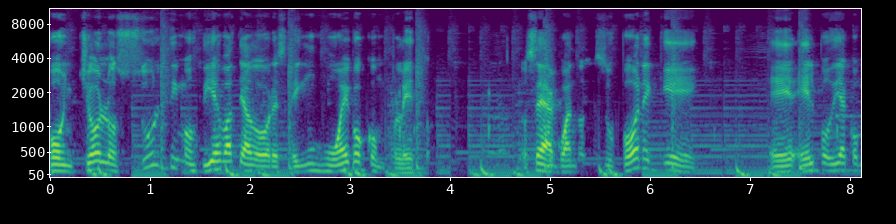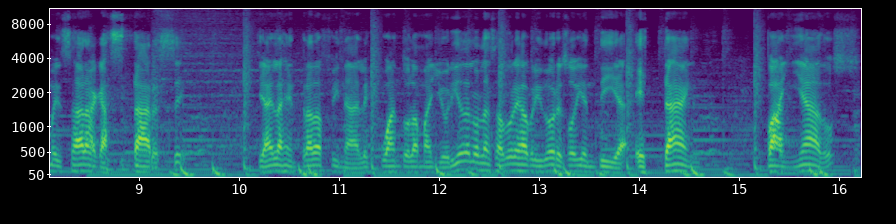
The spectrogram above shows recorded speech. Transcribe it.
ponchó los últimos 10 bateadores en un juego completo. O sea, cuando se supone que eh, él podía comenzar a gastarse ya en las entradas finales, cuando la mayoría de los lanzadores abridores hoy en día están bañados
